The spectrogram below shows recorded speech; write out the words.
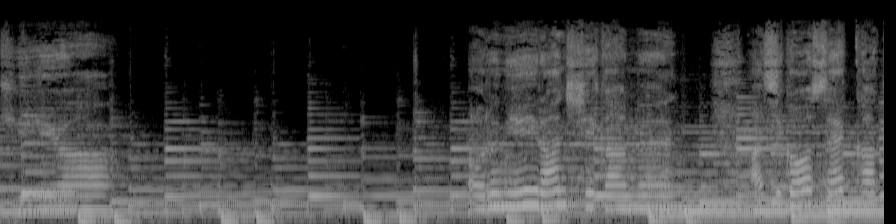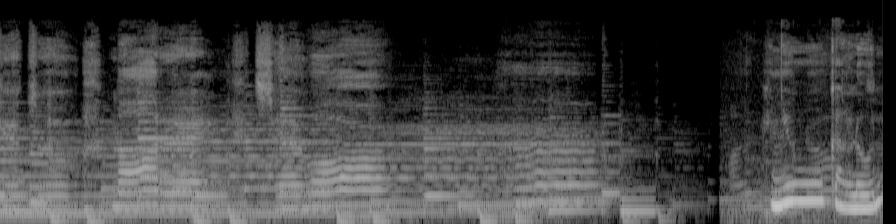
기억 어른이란 시간은 아직 어색하게도 나를 채 hình như càng lớn,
